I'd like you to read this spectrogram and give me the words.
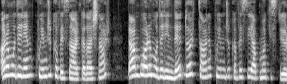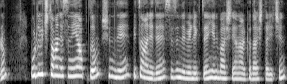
Ara modelim kuyumcu kafesi arkadaşlar. Ben bu ara modelinde 4 tane kuyumcu kafesi yapmak istiyorum. Burada 3 tanesini yaptım. Şimdi bir tane de sizinle birlikte yeni başlayan arkadaşlar için.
